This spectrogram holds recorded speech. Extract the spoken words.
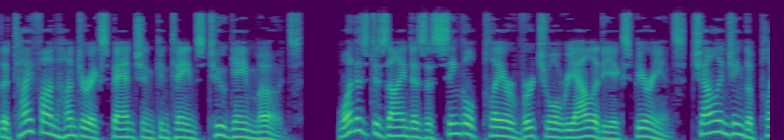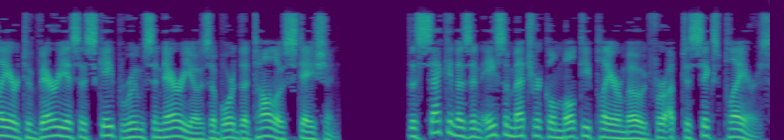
The Typhon Hunter expansion contains two game modes. One is designed as a single-player virtual reality experience, challenging the player to various escape room scenarios aboard the Talos station. The second is an asymmetrical multiplayer mode for up to six players.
